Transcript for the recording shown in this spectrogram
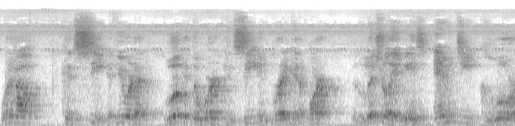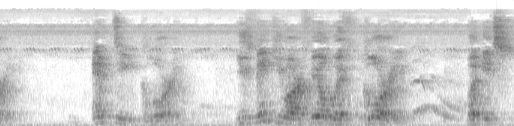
What about conceit? If you were to look at the word conceit and break it apart, literally it means empty glory. Empty glory. You think you are filled with glory, but it's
